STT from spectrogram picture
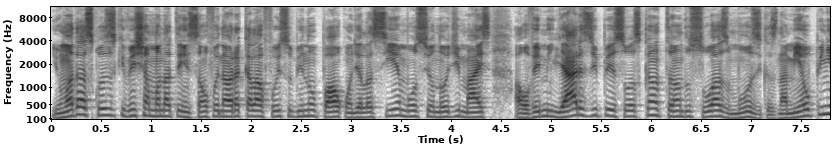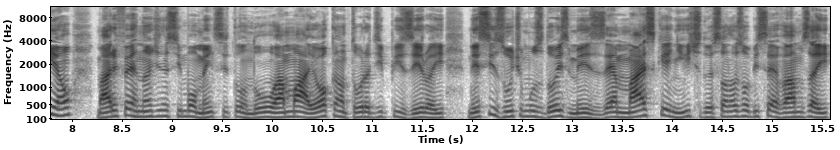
E uma das coisas que vem chamando a atenção foi na hora que ela foi subir no palco, onde ela se emocionou de demais ao ver milhares de pessoas cantando suas músicas. Na minha opinião, Mari Fernandes nesse momento se tornou a maior cantora de piseiro aí nesses últimos dois meses. É mais que nítido, é só nós observarmos aí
